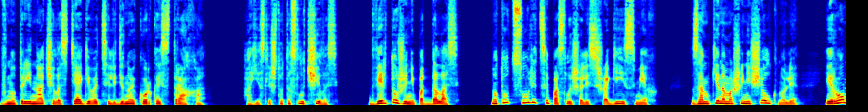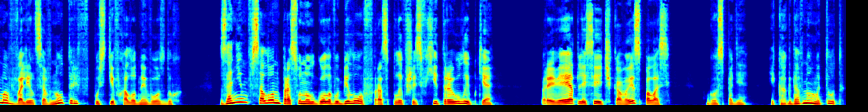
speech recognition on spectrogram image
Внутри начало стягивать ледяной коркой страха. А если что-то случилось? Дверь тоже не поддалась. Но тут с улицы послышались шаги и смех. Замки на машине щелкнули, и Рома ввалился внутрь, впустив холодный воздух. За ним в салон просунул голову Белов, расплывшись в хитрой улыбке. «Привет, лисичка, выспалась?» «Господи, и как давно мы тут?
